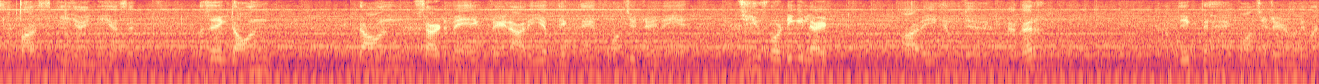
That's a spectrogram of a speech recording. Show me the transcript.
के पास की जाएँगी यहाँ से अच्छा एक डाउन डाउन साइड में एक ट्रेन आ रही है अब देखते हैं कौन सी ट्रेन है ये। जी फोर्टी की लाइट आ रही है मुझे नगर। अब देखते हैं कौन सी ट्रेन होने वाली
